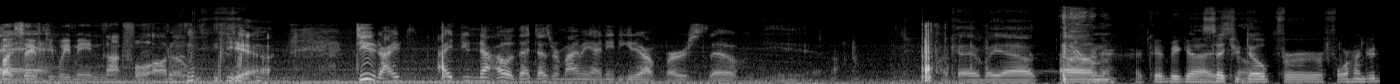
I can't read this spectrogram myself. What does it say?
by safety, we mean not full auto. yeah. dude, I I do not. Oh, that does remind me. I need to get it off burst though. Yeah. Okay, everybody out. Um, there could be guys. set your so- dope for 400.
